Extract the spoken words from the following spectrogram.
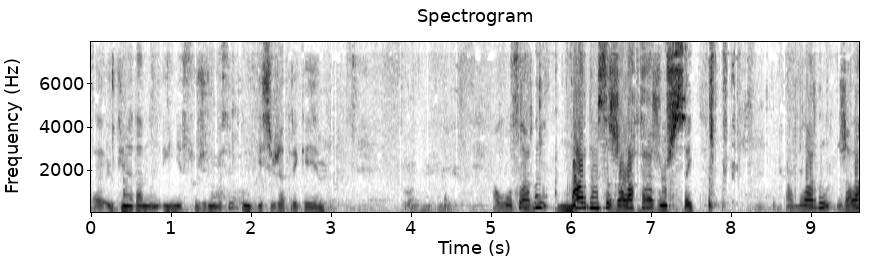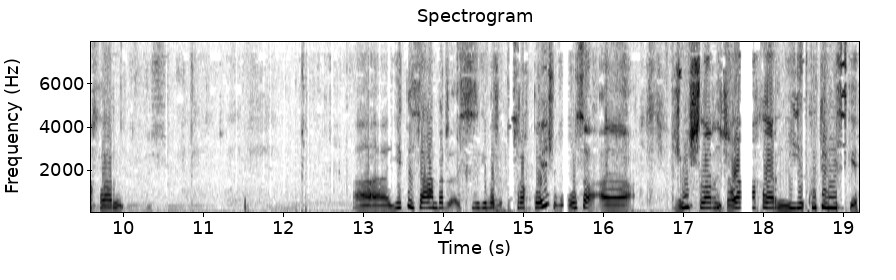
үлкен адамның үйіне су жүрмеген көмектесіп жатыр екен. Ал осылардың мардымсыз жалақыға жұмыс жасайды. Ал бұлардың жалақыларын екі саған бір сізге бір сұрақ қояйыншы. Осы а, жұмысшылардың жалақыларын неге көтермеске?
